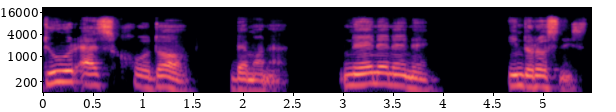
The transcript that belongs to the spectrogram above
دور از خدا بماند. نه نه نه نه. این درست نیست.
